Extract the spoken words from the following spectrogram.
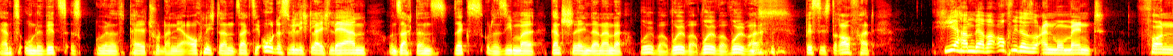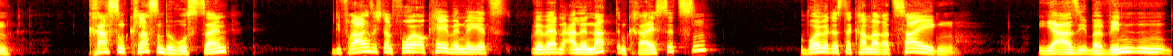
ganz ohne Witz ist Gwyneth Paltrow dann ja auch nicht. Dann sagt sie, oh, das will ich gleich lernen und sagt dann sechs oder siebenmal ganz schnell hintereinander Vulva, Vulva, Vulva, Vulva, bis sie es drauf hat. Hier haben wir aber auch wieder so einen Moment von krassem Klassenbewusstsein. Die fragen sich dann vorher, okay, wenn wir jetzt, wir werden alle nackt im Kreis sitzen, wollen wir das der Kamera zeigen? Ja, sie überwinden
